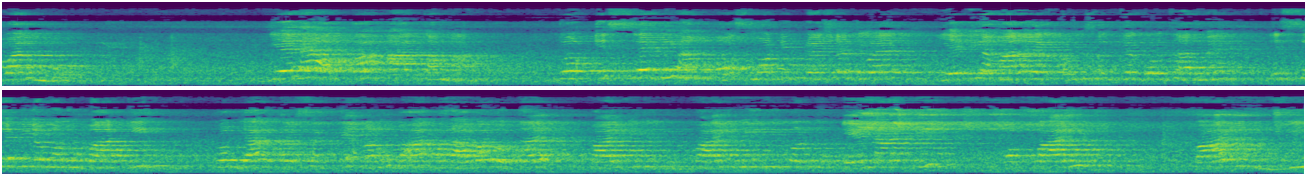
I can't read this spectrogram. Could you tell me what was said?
पर मोल ये है आपका मान तो इससे भी हम ऑस्मोटिक प्रेशर जो है ये भी हमारा एक अणुसंख्या गुणधर्म है इससे भी हम अनुपात की को ज्ञात कर सकते हैं अनुपात बराबर होता है pi pi V equal to n R T और pi pi V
